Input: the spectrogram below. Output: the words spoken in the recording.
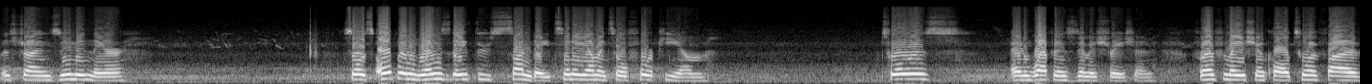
Let's try and zoom in there. So it's open Wednesday through Sunday, 10 a.m. until 4 p.m. Tours and weapons demonstration. For information, call 215, I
